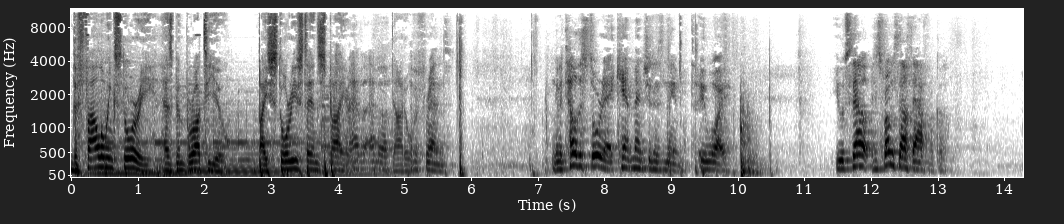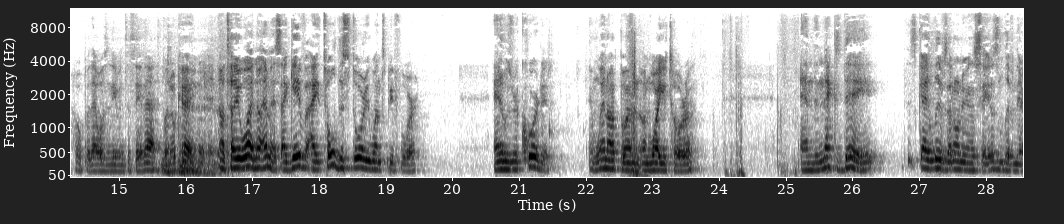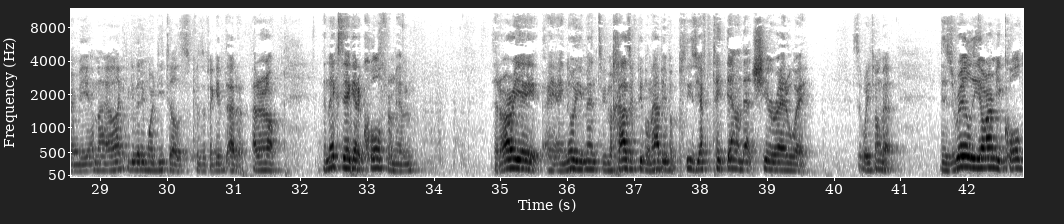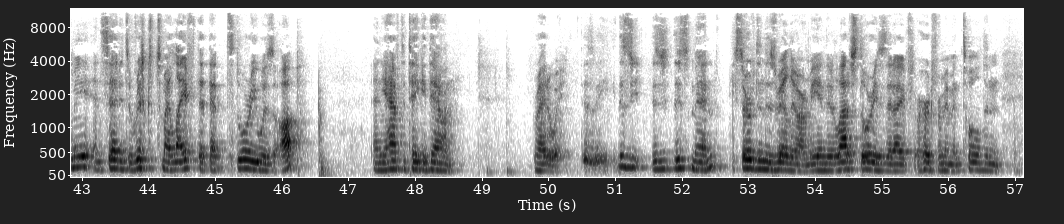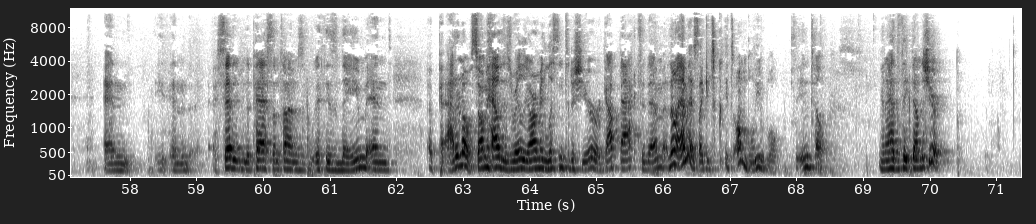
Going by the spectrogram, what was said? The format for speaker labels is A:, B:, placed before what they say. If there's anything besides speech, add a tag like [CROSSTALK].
A: The following story has been brought to you by Stories to
B: I
A: Inspire.
B: have a, I have a, I have a friend. I'm going to tell the story. I can't mention his name. I'll tell you why. He was South, he's from South Africa. I hope that wasn't even to say that, but okay. [LAUGHS] I'll tell you what. No, MS. I gave. I told this story once before, and it was recorded and went up on on YUTorah. And the next day, this guy lives. I don't even say. He doesn't live near me. I'm not, I'm not going to give any more details because if I give, I don't. I don't know. The next day, I get a call from him that Aryeh, I, I know you meant to be machazik people. I'm happy, but please, you have to take down that shiur right away. I said, what are you talking about? The Israeli army called me and said it's a risk to my life that that story was up, and you have to take it down right away. This, this, this, this man, he served in the Israeli army, and there are a lot of stories that I've heard from him and told, and and and I said it in the past sometimes with his name, and I don't know. Somehow the Israeli army listened to the shiur or got back to them. No, MS, like it's it's unbelievable. The intel, and I had to take down the shiur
